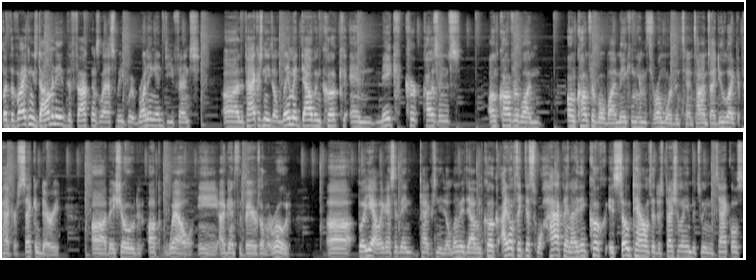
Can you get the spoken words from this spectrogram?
but the Vikings dominated the Falcons last week with running and defense. Uh, the Packers need to limit Dalvin Cook and make Kirk Cousins uncomfortable and uncomfortable by making him throw more than 10 times. I do like the Packers secondary. Uh, they showed up well in, against the Bears on the road. Uh, but yeah, like I said, the Packers need to limit Dalvin Cook. I don't think this will happen. I think Cook is so talented, especially in between the tackles.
